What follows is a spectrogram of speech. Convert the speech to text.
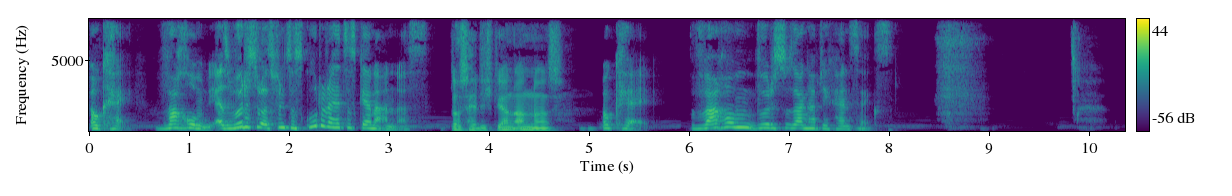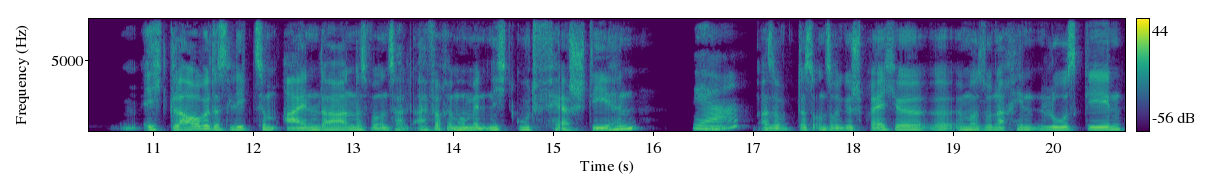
Okay, warum? Also würdest du das, findest du das gut oder hättest du es gerne anders? Das hätte ich gern anders. Okay. Warum würdest du sagen, habt ihr keinen Sex? Ich glaube, das liegt zum einen daran, dass wir uns halt einfach im Moment nicht gut verstehen. Ja. Also, dass unsere Gespräche äh, immer so nach hinten losgehen.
